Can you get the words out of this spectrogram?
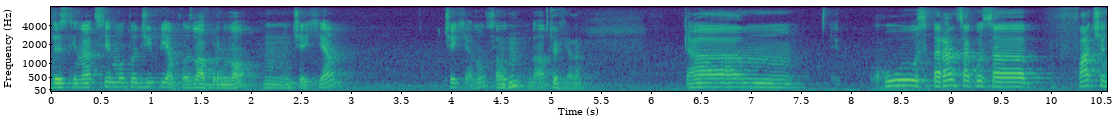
destinație MotoGP. Am fost la Brno, mm. în Cehia. Cehia, nu? Sau, mm-hmm. da? Cehia, da. Um, cu speranța că o să facem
